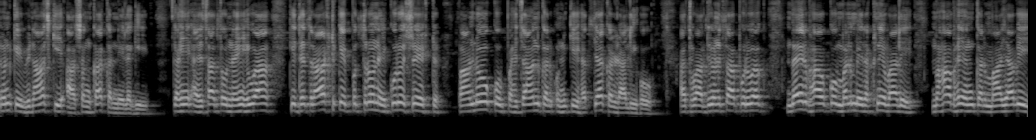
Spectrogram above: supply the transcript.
उनके विनाश की आशंका करने लगी। कहीं ऐसा तो नहीं हुआ कि धृतराष्ट्र के पुत्रों ने कुरुश्रेष्ठ पांडवों को पहचान कर उनकी हत्या कर डाली हो, अथवा दृढ़तापूर्वक वैरभाव को मन में रखने वाले महाभयंकर मायावी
